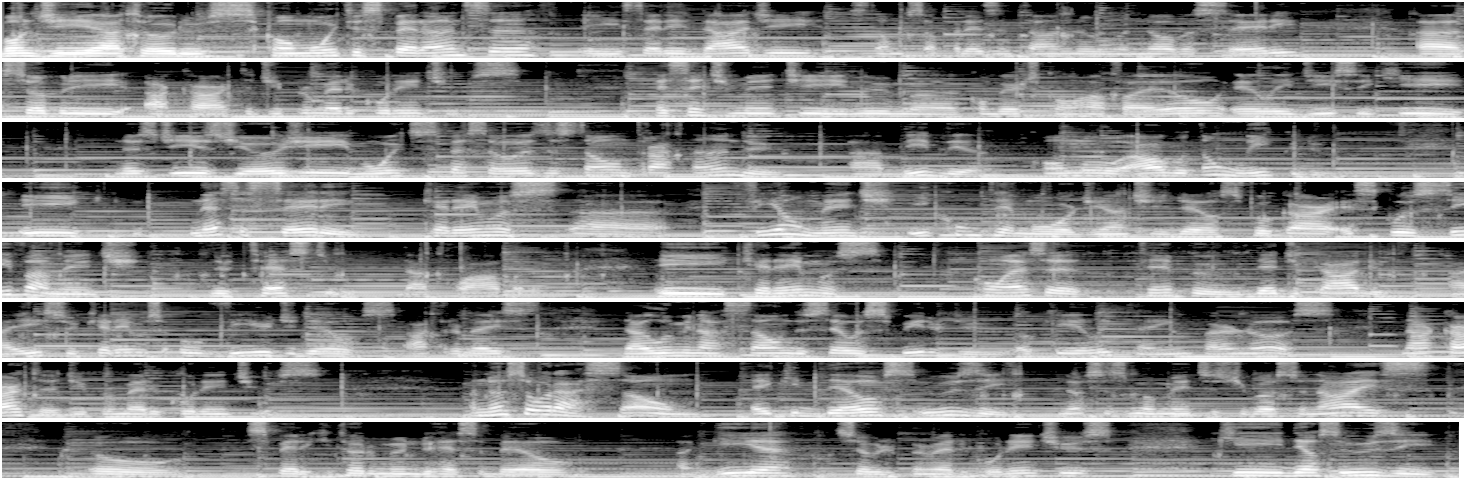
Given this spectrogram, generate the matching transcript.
Bom dia a todos. Com muita esperança e seriedade, estamos apresentando uma nova série uh, sobre a carta de 1 Coríntios. Recentemente, numa conversa com o Rafael, ele disse que nos dias de hoje muitas pessoas estão tratando a Bíblia como algo tão líquido. E nessa série queremos uh, fielmente e com temor diante de Deus, focar exclusivamente no texto da palavra. E queremos, com esse tempo dedicado a isso, queremos ouvir de Deus através da iluminação do seu Espírito, o que Ele tem para nós na carta de 1 Coríntios. A nossa oração é que Deus use nossos momentos devocionais. Eu espero que todo mundo recebeu a guia sobre 1 Coríntios, que Deus use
